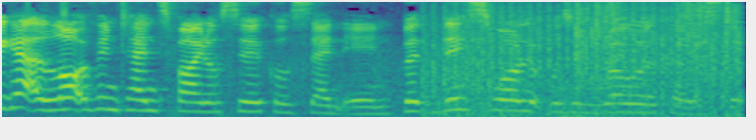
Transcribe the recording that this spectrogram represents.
We get a lot of intense final circles sent in, but this one was a roller coaster.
